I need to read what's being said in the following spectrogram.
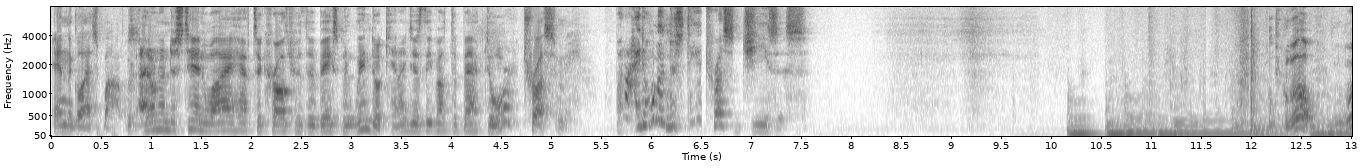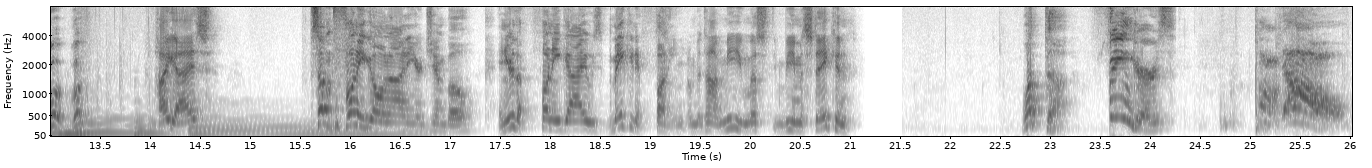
and the glass bottles. I don't understand why I have to crawl through the basement window. Can't I just leave out the back door? Trust me. But I don't understand. Trust Jesus. Whoa, whoa, whoa. Hi, guys. Something funny going on here, Jimbo. And you're the funny guy who's making it funny. Um, Not me. You must be mistaken. What the? Fingers? No!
